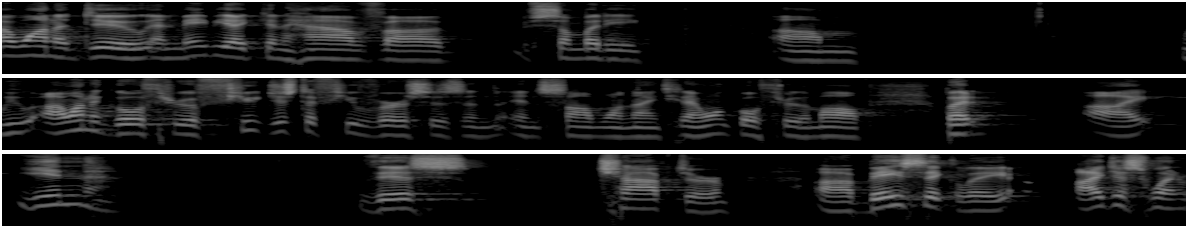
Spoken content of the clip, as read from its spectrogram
I want to do, and maybe I can have uh, somebody, um, we, I want to go through a few, just a few verses in, in Psalm 119. I won't go through them all, but uh, in this chapter, uh, basically, I just went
